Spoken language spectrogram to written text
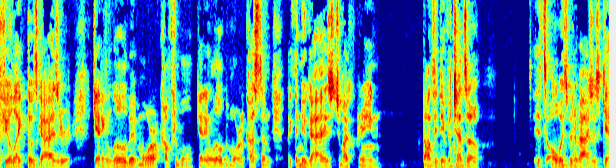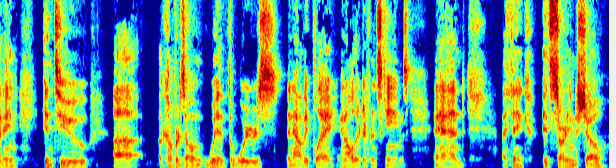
feel like those guys are getting a little bit more comfortable, getting a little bit more accustomed. Like the new guys, JaMychal Green, Donte DiVincenzo. It's always been about just getting into uh, a comfort zone with the Warriors and how they play and all their different schemes. And I think it's starting to show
